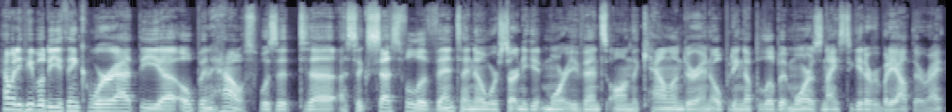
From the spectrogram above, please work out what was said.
How many people do you think were at the uh, open house? Was it uh, a successful event? I know we're starting to get more events on the calendar and opening up a little bit more. It's nice to get everybody out there, right?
